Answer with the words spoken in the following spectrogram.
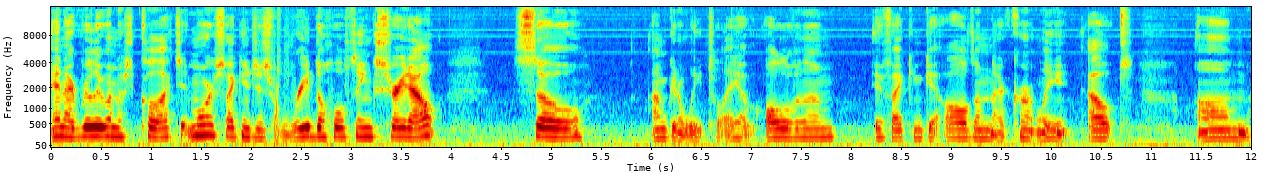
and I really want to collect it more so I can just read the whole thing straight out. So I'm going to wait till I have all of them, if I can get all of them that are currently out. Um,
